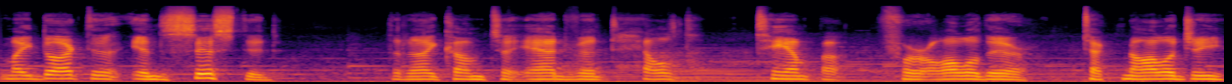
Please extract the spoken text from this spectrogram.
My doctor insisted that I come to AdventHealth Tampa for all of their technology,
